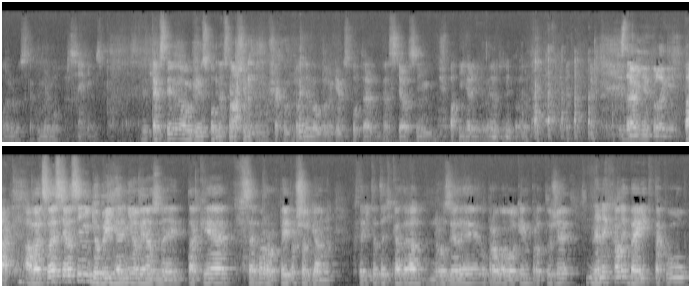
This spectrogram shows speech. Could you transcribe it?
ohledu dost jako mimo. Prostě GameSpot. Texty, no GameSpot nesnáším, to už jako hrozně dlouho, GameSpot je bez tělesnění špatný herní novinařiny. Zdravíme kolegy. Tak, ale co je stělesnění dobrý herní novinařiny, tak je server Rock Paper Shotgun, který to teďka teda rozjeli opravdu ve velkým, protože nenechali být takovou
